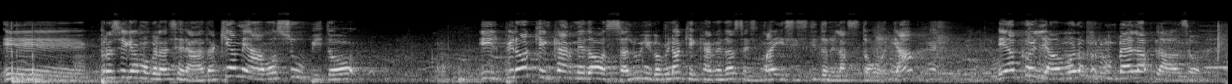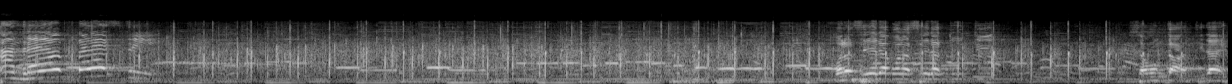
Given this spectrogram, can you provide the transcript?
e proseguiamo con la serata. Chiamiamo subito il Pinocchio in carne ed ossa, l'unico Pinocchio in carne ed ossa mai esistito nella storia e accogliamolo con un bel applauso. Andrea Balestri! Buonasera, buonasera a tutti. Siamo tanti, dai,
